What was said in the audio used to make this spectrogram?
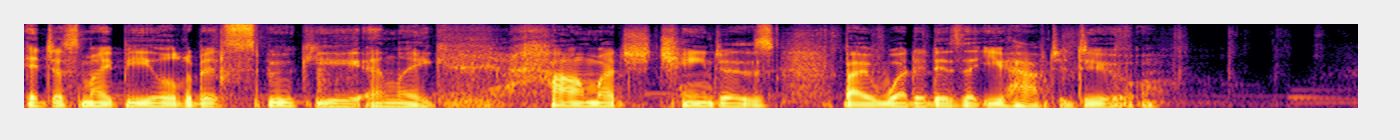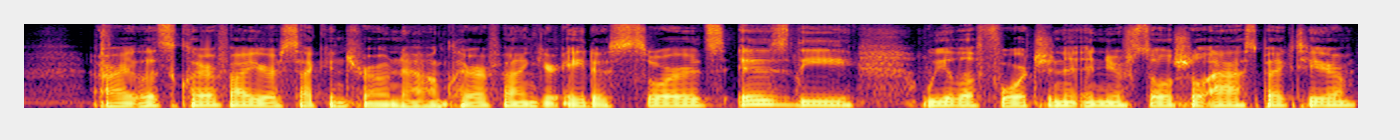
It just might be a little bit spooky and like how much changes by what it is that you have to do. All right, let's clarify your second throne now. Clarifying your Eight of Swords is the Wheel of Fortune in your social aspect here.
